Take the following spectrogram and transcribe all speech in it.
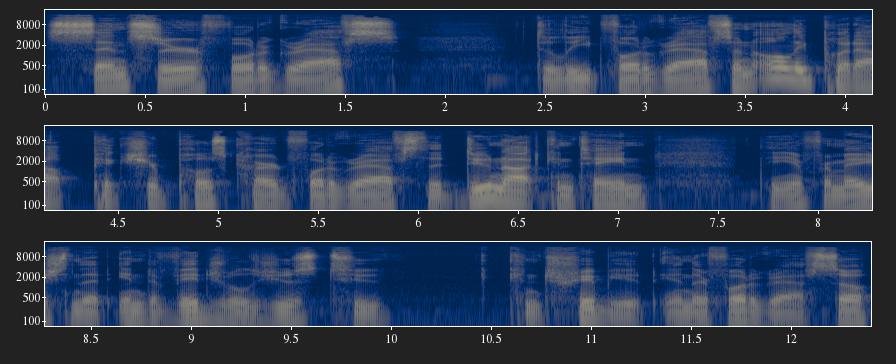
censor photographs, delete photographs, and only put out picture postcard photographs that do not contain the information that individuals used to contribute in their photographs. So,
